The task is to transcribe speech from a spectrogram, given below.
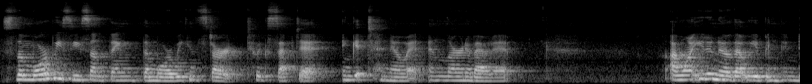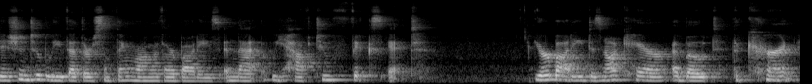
So, the more we see something, the more we can start to accept it and get to know it and learn about it. I want you to know that we have been conditioned to believe that there's something wrong with our bodies and that we have to fix it. Your body does not care about the current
